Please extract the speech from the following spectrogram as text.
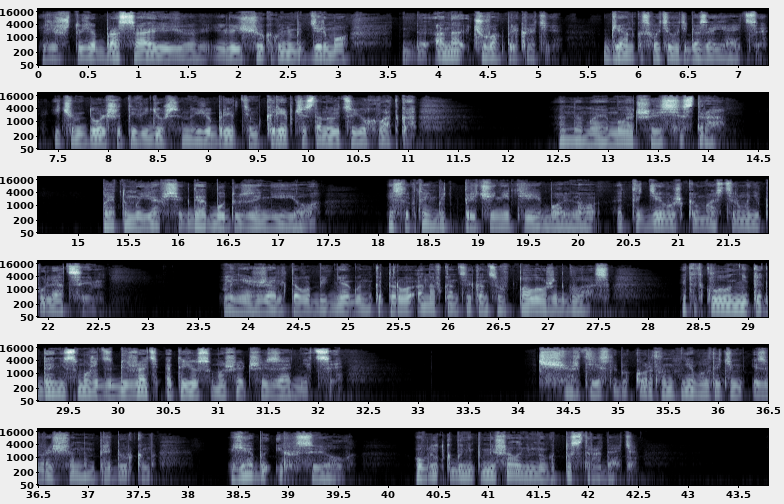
Или что я бросаю ее, или еще какое-нибудь дерьмо. Она... Чувак, прекрати. Бьянка схватила тебя за яйца, и чем дольше ты ведешься на ее бред, тем крепче становится ее хватка. Она моя младшая сестра. Поэтому я всегда буду за нее, если кто-нибудь причинит ей боль. Но эта девушка — мастер манипуляции — мне жаль того беднягу, на которого она в конце концов положит глаз. Этот клоун никогда не сможет сбежать от ее сумасшедшей задницы. Черт, если бы Кортланд не был таким извращенным придурком, я бы их свел. Ублюдку бы не помешало немного пострадать.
